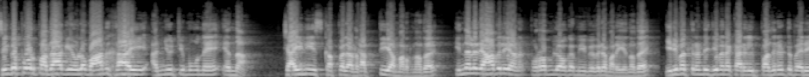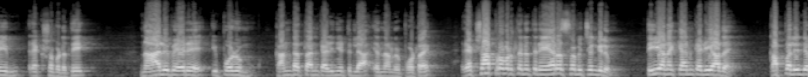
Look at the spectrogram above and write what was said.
സിംഗപ്പൂർ പതാകയുള്ള വാൻഹായി അഞ്ഞൂറ്റി മൂന്ന് എന്ന ചൈനീസ് കപ്പലാണ് കത്തിയമർന്നത് ഇന്നലെ രാവിലെയാണ് പുറം ലോകം ഈ വിവരം അറിയുന്നത്. ഇരുപത്തിരണ്ട് ജീവനക്കാരിൽ പതിനെട്ട് പേരെയും രക്ഷപ്പെടുത്തി. നാലു പേരെ ഇപ്പോഴും കണ്ടെത്താൻ കഴിഞ്ഞിട്ടില്ല എന്നാണ് റിപ്പോർട്ട്. രക്ഷാപ്രവർത്തനത്തിന് ഏറെ ശ്രമിച്ചെങ്കിലും തീ അണയ്ക്കാൻ കഴിയാതെ കപ്പലിന്റെ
